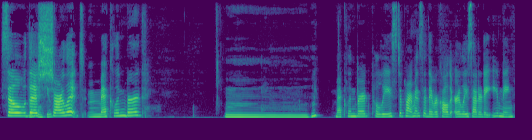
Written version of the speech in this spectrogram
So the. Charlotte Mecklenburg hmm Mecklenburg Police Department said they were called early Saturday evening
